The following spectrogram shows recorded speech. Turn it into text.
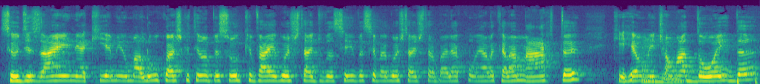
seu design aqui é meio maluco, acho que tem uma pessoa que vai gostar de você e você vai gostar de trabalhar com ela, que é a Marta, que realmente é uhum. é uma doida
